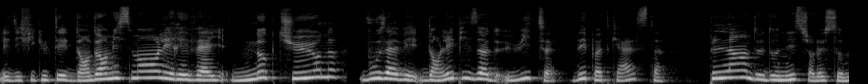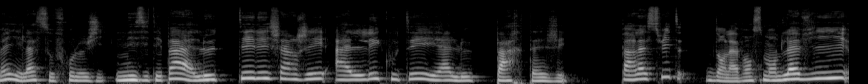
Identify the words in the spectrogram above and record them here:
Les difficultés d'endormissement, les réveils nocturnes. Vous avez dans l'épisode 8 des podcasts plein de données sur le sommeil et la sophrologie. N'hésitez pas à le télécharger, à l'écouter et à le partager. Par la suite, dans l'avancement de la vie,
